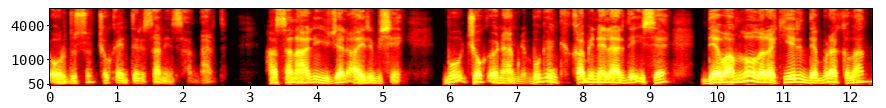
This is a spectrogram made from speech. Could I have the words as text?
ordusu çok enteresan insanlardı. Hasan Ali Yücel ayrı bir şey. Bu çok önemli. Bugünkü kabinelerde ise devamlı olarak yerinde bırakılan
